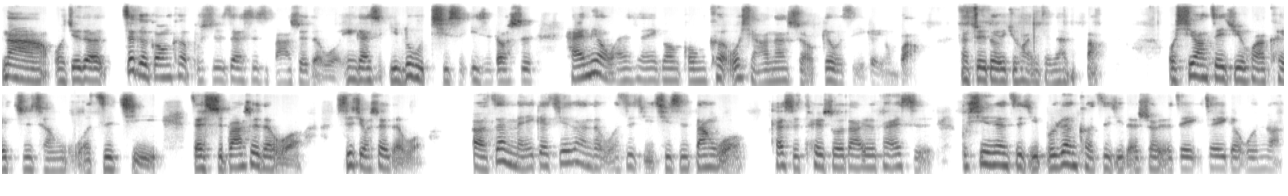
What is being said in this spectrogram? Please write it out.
那我觉得这个功课不是在四十八岁的我，应该是一路其实一直都是还没有完成一个功课。我想要那时候给我自己一个拥抱。那最多一句话，你真的很棒。我希望这句话可以支撑我自己，在十八岁的我，十九岁的我，呃，在每一个阶段的我自己，其实当我。开始退缩到又开始不信任自己、不认可自己的时候，有这这一个温暖，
